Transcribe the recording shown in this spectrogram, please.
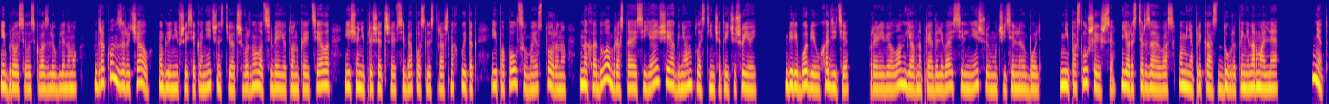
и бросилась к возлюбленному. Дракон зарычал, удлинившейся конечностью отшвырнул от себя ее тонкое тело, еще не пришедшее в себя после страшных пыток, и пополз в мою сторону, на ходу обрастая сияющей огнем пластинчатой чешуей. «Бери Бобби уходите», — проревел он, явно преодолевая сильнейшую мучительную боль. «Не послушаешься, я растерзаю вас. У меня приказ, дура ты ненормальная». «Нет,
